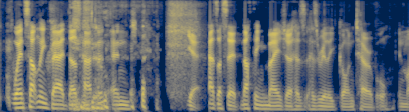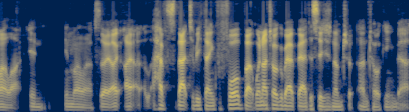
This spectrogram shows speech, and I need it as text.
when something bad does happen, and yeah, as I said, nothing major has has really gone terrible in my life in in my life. So I, I have that to be thankful for. But when I talk about bad decision, I'm t- I'm talking about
